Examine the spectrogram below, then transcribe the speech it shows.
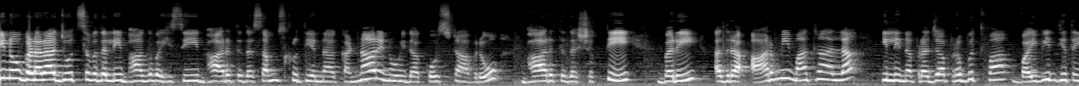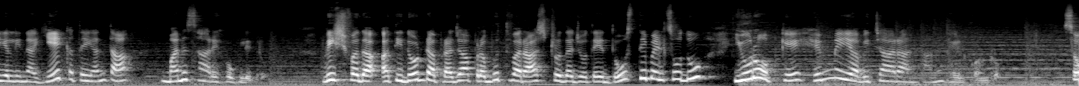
ಇನ್ನು ಗಣರಾಜ್ಯೋತ್ಸವದಲ್ಲಿ ಭಾಗವಹಿಸಿ ಭಾರತದ ಸಂಸ್ಕೃತಿಯನ್ನ ಕಣ್ಣಾರೆ ನೋಡಿದ ಕೋಸ್ಟಾ ಅವರು, ಭಾರತದ ಶಕ್ತಿ ಬರೀ ಅದರ ಆರ್ಮಿ ಮಾತ್ರ ಅಲ್ಲ, ಇಲ್ಲಿನ ಪ್ರಜಾಪ್ರಭುತ್ವ ವೈವಿಧ್ಯತೆಯಲ್ಲಿನ ಏಕತೆ ಅಂತ ಮನಸಾರೆ ಹೋಗಲಿದ್ರು ವಿಶ್ವದ ಅತಿ ದೊಡ್ಡ ಪ್ರಜಾಪ್ರಭುತ್ವ ರಾಷ್ಟ್ರದ ಜೊತೆ ದೋಸ್ತಿ ಬೆಳೆಸೋದು ಯುರೋಪ್ಗೆ ಹೆಮ್ಮೆಯ ವಿಚಾರ ಅಂತಾನು ಹೇಳ್ಕೊಂಡ್ರು. ಸೊ,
